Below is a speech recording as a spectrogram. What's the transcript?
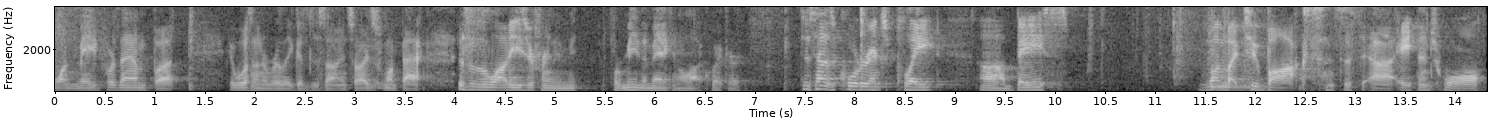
one made for them, but it wasn't a really good design. So I just went back. This was a lot easier for me, for me to make and a lot quicker. Just has a quarter inch plate uh, base, one by two box. It's just uh, eighth inch wall.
